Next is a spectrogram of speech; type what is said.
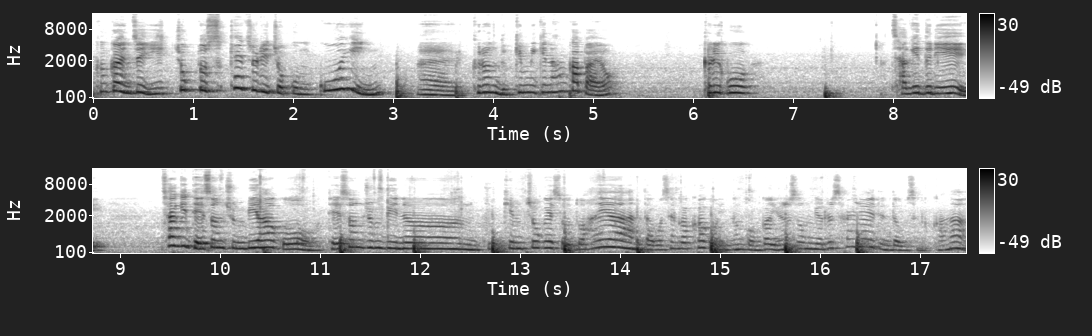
그러니까 이제 이쪽도 스케줄이 조금 꼬인 예, 그런 느낌이긴 한가 봐요. 그리고 자기들이 차기 대선 준비하고 대선 준비는 국힘 쪽에서도 해야 한다고 생각하고 있는 건가? 윤석열을 살려야 된다고 생각하나?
